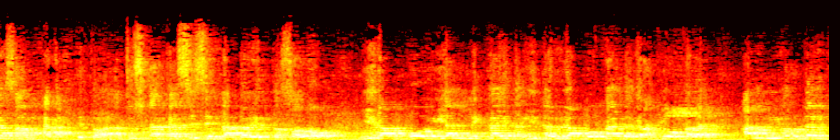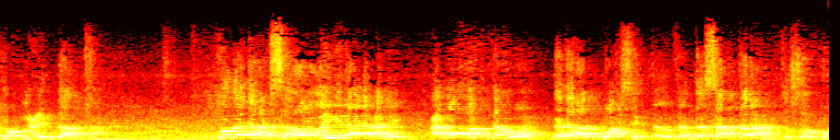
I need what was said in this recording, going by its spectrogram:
كسام حاجة احتطاع أتوسك كسيس إن دار التصرو يربو يلي كايدا يدا يربو كايدا قرأك يوكلا أنا يؤدل يوكم عداتا كل سرو هنا يعني عبا بكتهوى دقر وحسي سرطنا تصرفو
